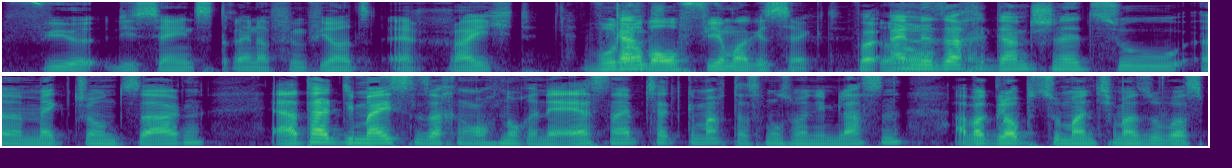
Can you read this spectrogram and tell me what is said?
für die Saints 305 Yards erreicht. Wurde Ganz- aber auch viermal gesackt. wollte So, eine Sache ganz schnell zu äh, Mac Jones sagen. Er hat halt die meisten Sachen auch noch in der ersten Halbzeit gemacht, das muss man ihm lassen. Aber glaubst du manchmal sowas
